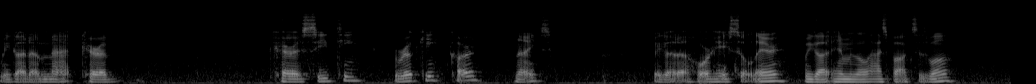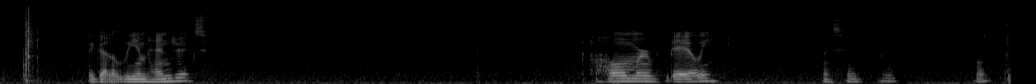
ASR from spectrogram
We got a Matt Cara Carasiti rookie card. Nice. We got a Jorge Soler. We got him in the last box as well. We got a Liam Hendriks. Homer Bailey. Let's see. Oh.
